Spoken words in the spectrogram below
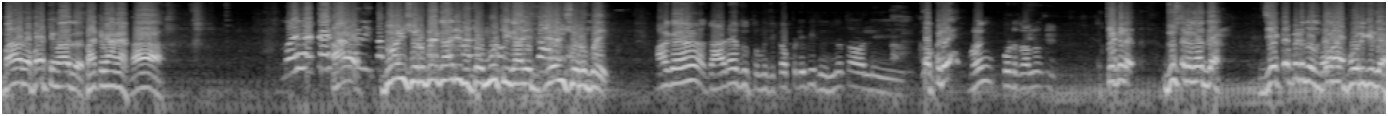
माग पाठी माग पाठीमागं. हा. मग हे काय आहे, करायला इथं दोनशे रुपये गाडी देतो मोठी गाडी दोनशे रुपये. अगं गाड्या धुतो म्हणजे कपडे बी धुईन ना तवाले कपडे? मग पुढे चालू? तिकडे दुसऱ्याला द्या. जे कपडे धुतो त्याला पोरगी द्या.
